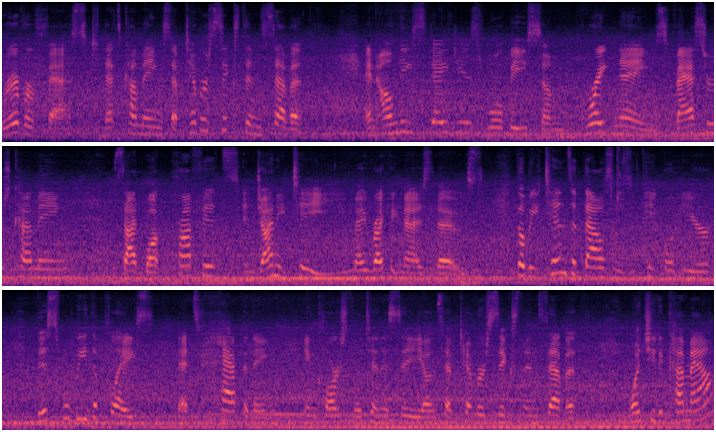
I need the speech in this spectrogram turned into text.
Riverfest. That's coming September 6th and 7th. And on these stages will be some great names. Vassar's coming, Sidewalk Prophets, and Johnny T. You may recognize those. There'll be tens of thousands of people here. This will be the place that's happening in Clarksville, Tennessee on September 6th and 7th. Want you to come out,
